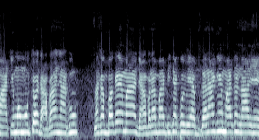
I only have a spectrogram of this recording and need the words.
માટીમાં હું ચો ધાબળા નાખું. બગડે મારા ધાબળામાં બીજા કોઈ ગરા કે મારે તો ના છે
